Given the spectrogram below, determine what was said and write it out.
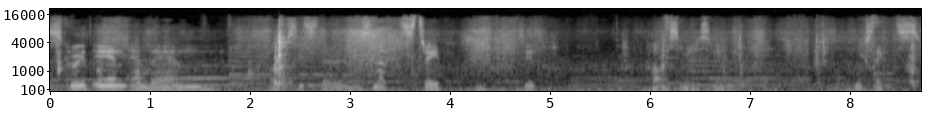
screw it in and then oops it's, there, it's not straight. Is it? Oh it's very straight looks like it's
